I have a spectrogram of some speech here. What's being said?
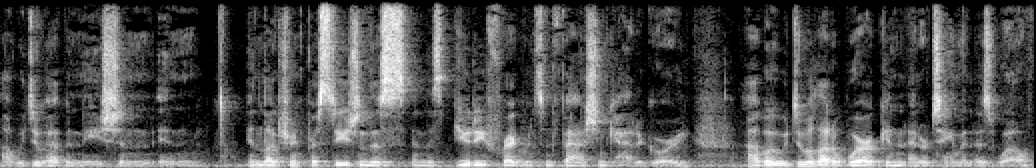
uh, we do have a niche in, in, in luxury and prestige in this, in this beauty, fragrance, and fashion category. Uh, but we do a lot of work in entertainment as well.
